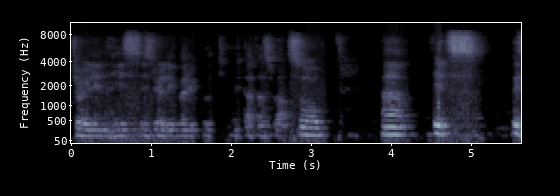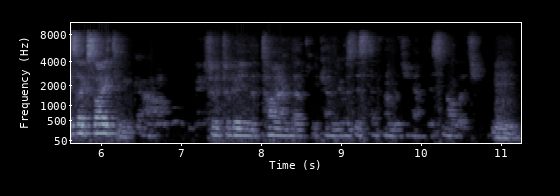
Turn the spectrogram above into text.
Julian, he's, he's really very good with that as well. So um, it's it's exciting to, to be in the time that we can use this technology and this knowledge. Mm,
